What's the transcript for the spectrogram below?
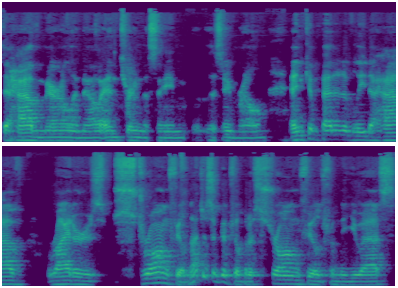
to have Maryland now entering the same the same realm and competitively to have riders strong field, not just a good field, but a strong field from the U.S.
